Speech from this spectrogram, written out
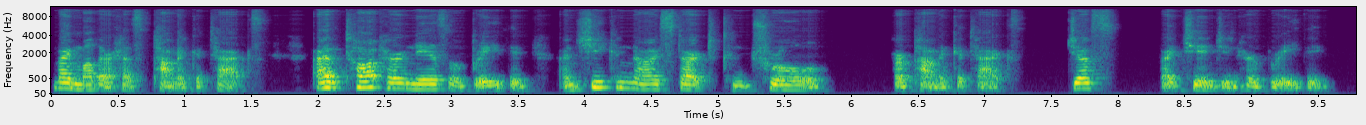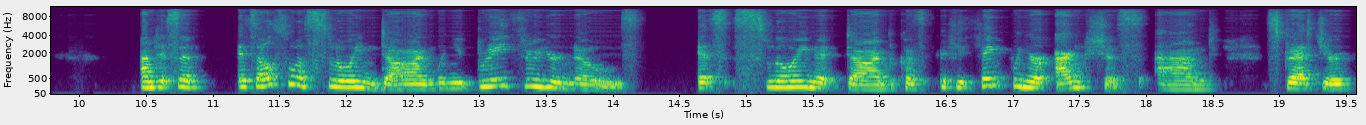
My mother has panic attacks. I've taught her nasal breathing and she can now start to control her panic attacks just by changing her breathing. And it's a it's also a slowing down. When you breathe through your nose, it's slowing it down because if you think when you're anxious and stressed, you're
